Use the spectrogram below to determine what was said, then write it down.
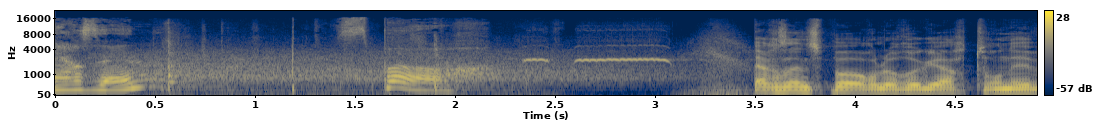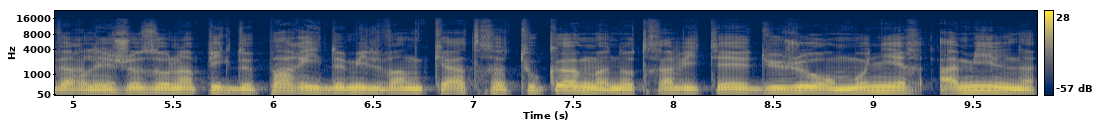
Erzen Sport. Erzen Sport, le regard tourné vers les Jeux Olympiques de Paris 2024, tout comme notre invité du jour, Mounir Amiln,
